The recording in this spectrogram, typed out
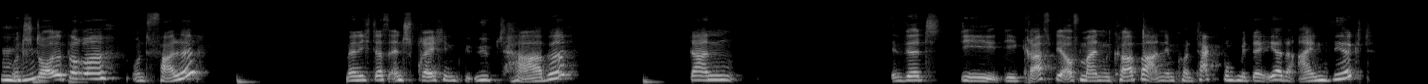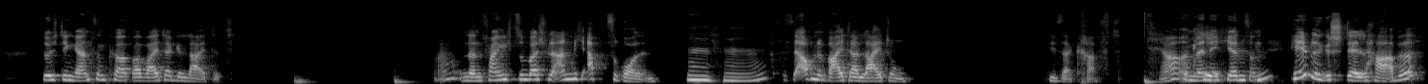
mhm. und stolpere und falle, wenn ich das entsprechend geübt habe, dann wird die, die Kraft, die auf meinen Körper an dem Kontaktpunkt mit der Erde einwirkt, durch den ganzen Körper weitergeleitet. Ja, und dann fange ich zum Beispiel an, mich abzurollen. Mhm. Das ist ja auch eine Weiterleitung dieser Kraft. Ja, und okay. wenn ich jetzt ein mhm. Hebelgestell habe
